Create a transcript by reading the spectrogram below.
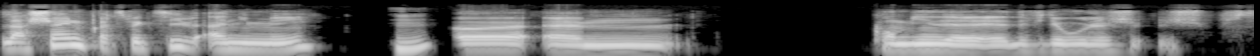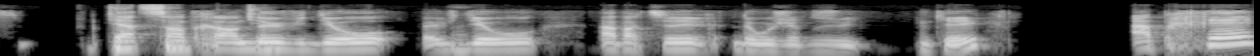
la chaîne Perspective Animée Hmm? a euh, combien de, de vidéos? Là? Je- je- 432 Ok. vidéos, euh, vidéos à partir d'aujourd'hui. OK? Après,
